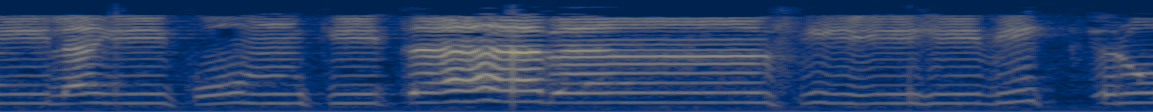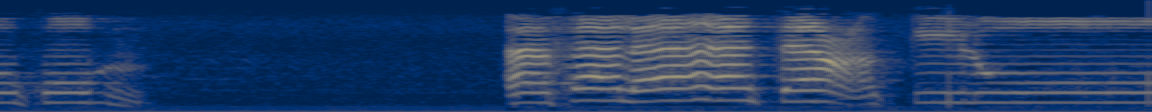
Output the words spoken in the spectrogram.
إليكم كتابا فيه ذكركم. أفلا تعقلون؟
